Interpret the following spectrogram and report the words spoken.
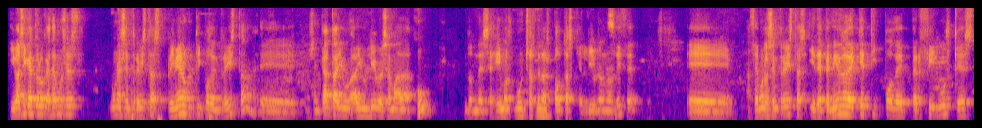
y básicamente lo que hacemos es unas entrevistas, primero un tipo de entrevista, eh, nos encanta, hay un, libro que se llama Who, donde seguimos muchas de las pautas que el libro nos dice, eh, hacemos las entrevistas y dependiendo de qué tipo de perfil busques,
